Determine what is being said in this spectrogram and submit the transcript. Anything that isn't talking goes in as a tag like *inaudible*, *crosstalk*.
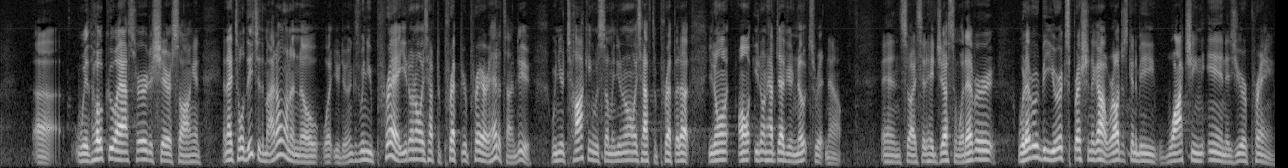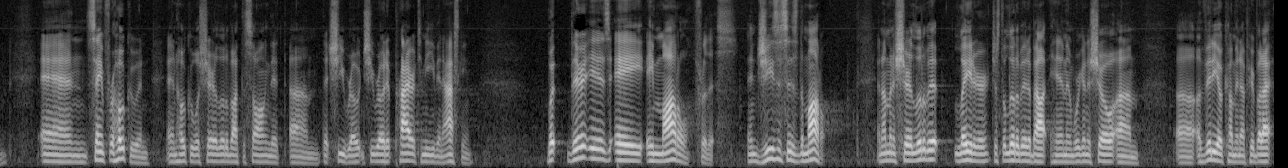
uh, with Hoku, I asked her to share a song. And, and I told each of them, I don't want to know what you're doing because when you pray, you don't always have to prep your prayer ahead of time, do you? When you're talking with someone, you don't always have to prep it up. You don't, you don't have to have your notes written out. And so I said, hey, Justin, whatever, whatever would be your expression to God, we're all just going to be watching in as you're praying. And same for Hoku. And, and Hoku will share a little about the song that, um, that she wrote. And she wrote it prior to me even asking. But there is a, a model for this. And Jesus is the model. And I'm going to share a little bit later, just a little bit about him. And we're going to show um, uh, a video coming up here. But I,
